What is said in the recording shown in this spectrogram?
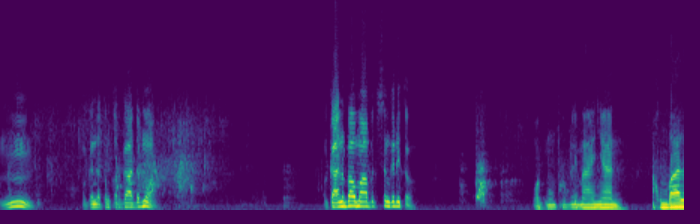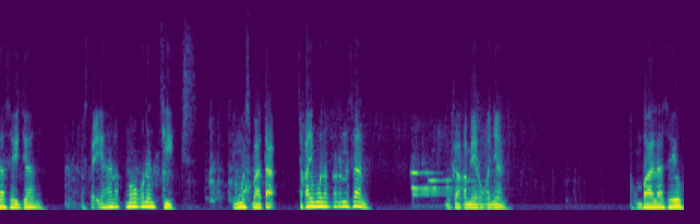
Hmm, maganda tong kargada mo, ah. Magkano ba umabot sa ganito? Huwag mong problemahin yan. Akong bahala sa'yo dyan. Basta ihanap mo ako ng chicks. Yung mas bata, tsaka yung walang karanasan. Magkakameron ka niyan. Akong bahala sa'yo.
